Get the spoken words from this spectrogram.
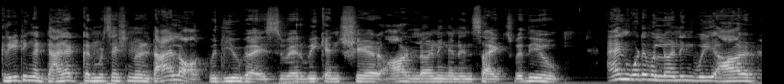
creating a direct conversational dialogue with you guys where we can share our learning and insights with you. And whatever learning we are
